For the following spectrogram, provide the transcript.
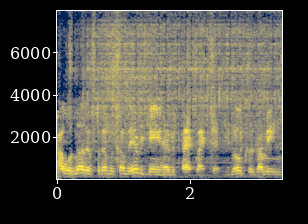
I would love it for them to come to every game have it packed like that, you know, because I mean.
